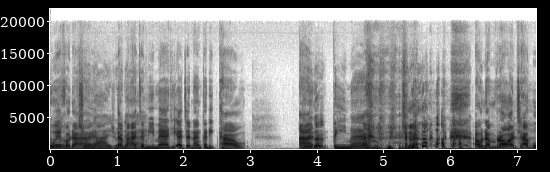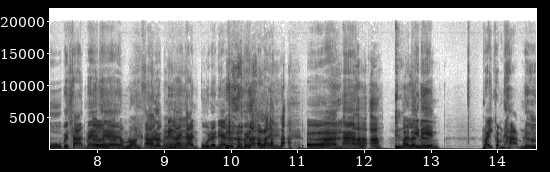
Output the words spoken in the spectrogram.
ช่วยเขาได้ช่วยได้ช่วยแต่มันได้อาจจะมีแม่ที่อาจจะนั่งกระดิกเท้า อันนี้ก็ตีแม่ เอาน้ำร้อนชาบูไปสาดแม่เออแทนเอาน้ำร้อนสาดเแล้วแม่นี่รายการกูนะเนี่ยแล้วกูเป็นอะไร เอออะอะอะไปแล้วทีหนี้นึ่งมาอีกคำถามหนึ่ง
